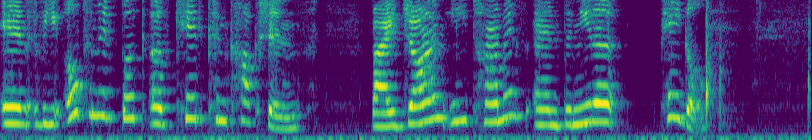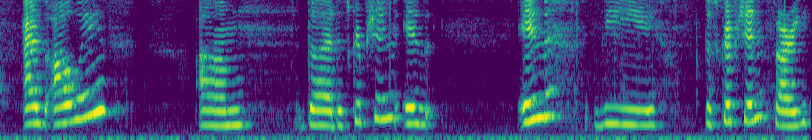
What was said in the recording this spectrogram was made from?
in the Ultimate Book of Kid Concoctions by John E. Thomas and Danita Pagel. As always, um, the description is in the description, sorry.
